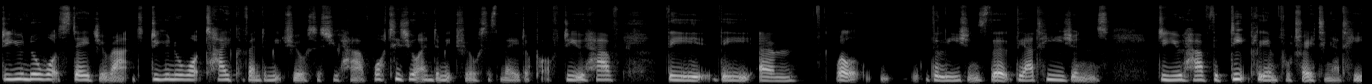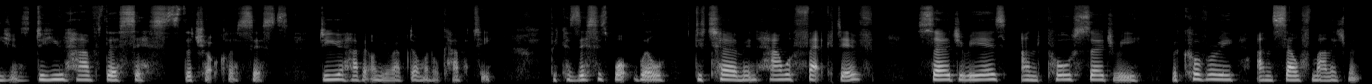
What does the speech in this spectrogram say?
Do you know what stage you're at? Do you know what type of endometriosis you have? What is your endometriosis made up of? Do you have the the um, well the lesions, the the adhesions? Do you have the deeply infiltrating adhesions? Do you have the cysts, the chocolate cysts? Do you have it on your abdominal cavity? Because this is what will determine how effective surgery is, and post surgery recovery and self management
